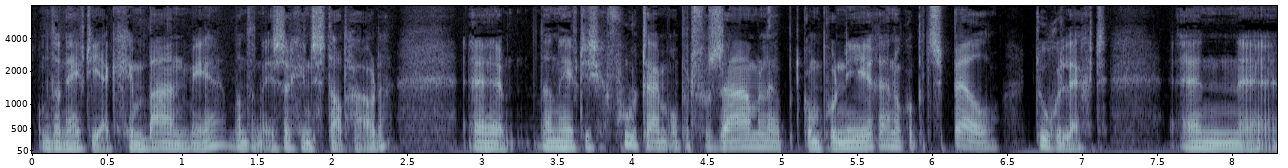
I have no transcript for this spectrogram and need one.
want dan heeft hij eigenlijk geen baan meer... want dan is er geen stadhouder... Uh, dan heeft hij zich fulltime op het verzamelen, op het componeren... en ook op het spel toegelegd. En uh,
